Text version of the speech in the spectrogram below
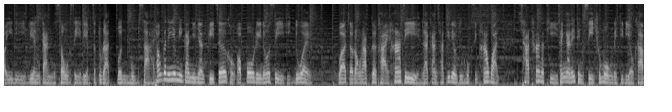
LED เรียงกันทรงสี่เหลี่ยมจัตุรัสบนมุมซ้าย พร้อมกันนี้ยังมีการยืนยันฟีเจอร์ของ Oppo Reno 4 อีกด้วย ว่าจะรองรับเครือข่าย 5G และการชาร์จที่เร็วถึง 65 วัตต์ชาร์จ 5 นาที ใช้งานได้ถึง 4 ชั่วโมงเลยทีเดียวครับ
